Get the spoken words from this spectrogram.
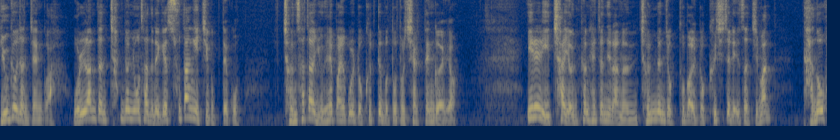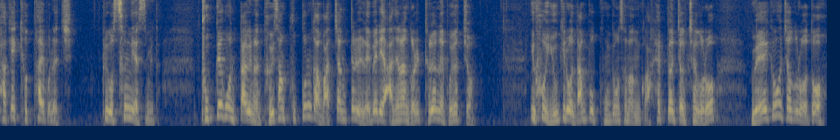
6.25 전쟁과 월남전 참전용사들에게 수당이 지급되고 전사자 유해 발굴도 그때부터 또 시작된 거예요. 1일 2차 연평해전이라는 전면적 도발도 그 시절에 있었지만 단호하게 격파해버렸지. 그리고 승리했습니다. 북괴군 따위는 더 이상 국군과 맞짱 뜰 레벨이 아니라는 걸 드러내 보였죠. 이후 6.15 남북 공동선언과 햇변 정책으로 외교적으로도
